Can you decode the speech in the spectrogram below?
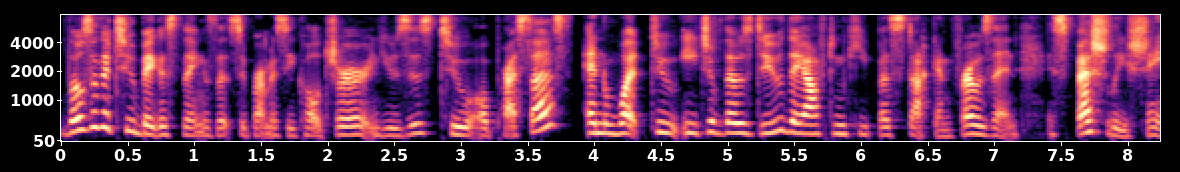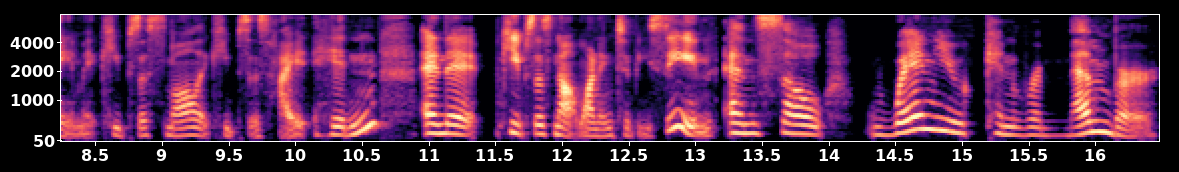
Those are the two biggest things that supremacy culture uses to oppress us. And what do each of those do? They often keep us stuck and frozen, especially shame. It keeps us small, it keeps us high, hidden, and it keeps us not wanting to be seen. And so when you can remember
